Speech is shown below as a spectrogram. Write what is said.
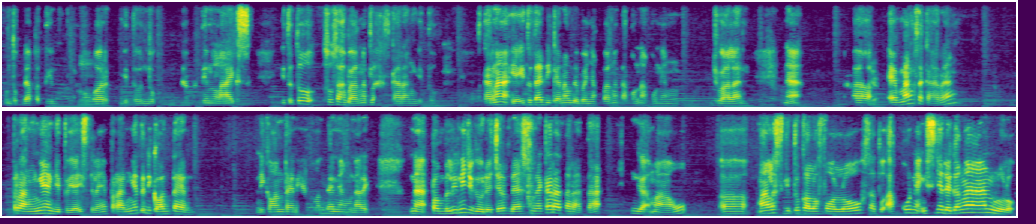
Untuk dapetin hmm. follower hmm. gitu. Untuk dapetin likes itu tuh susah banget lah sekarang gitu. Karena ya itu tadi karena udah banyak banget akun-akun yang jualan. Nah uh, ya. emang sekarang perangnya gitu ya istilahnya perangnya itu di konten. Di konten ya konten yang menarik. Nah pembeli ini juga udah cerdas. Mereka rata-rata nggak mau uh, males gitu kalau follow satu akun yang isinya dagangan loh.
